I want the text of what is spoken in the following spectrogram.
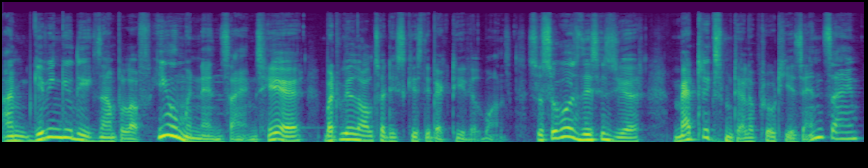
I'm giving you the example of human enzymes here, but we'll also discuss the bacterial ones. So suppose this is your matrix metalloprotease enzyme.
